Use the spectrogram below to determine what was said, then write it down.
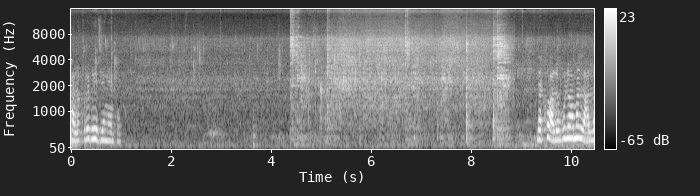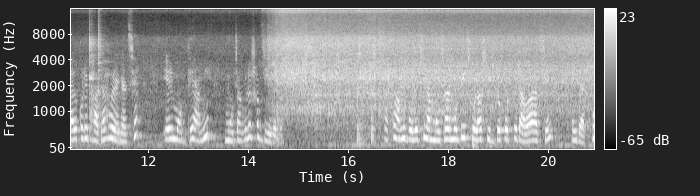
ভালো করে ভেজে নেব। দেখো, আলুগুলো আমার লাল লাল করে ভাজা হয়ে গেছে। এর মধ্যে আমি মোচাগুলো সব দিয়ে দেবো। দেখো, আমি বলেছিলাম মোচার মধ্যেই ছোলা সিদ্ধ করতে দেওয়া আছে। এই দেখো।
